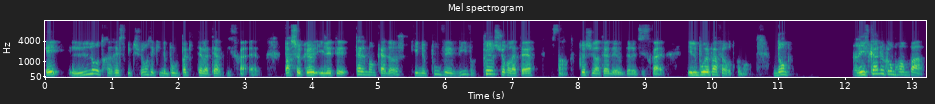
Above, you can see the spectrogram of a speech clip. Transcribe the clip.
Et l'autre restriction, c'est qu'il ne pouvait pas quitter la terre d'Israël, parce qu'il était tellement kadosh qu'il ne pouvait vivre que sur la terre sainte, que sur la terre d'Israël. Il ne pouvait pas faire autrement. Donc, Rivka ne comprend pas,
